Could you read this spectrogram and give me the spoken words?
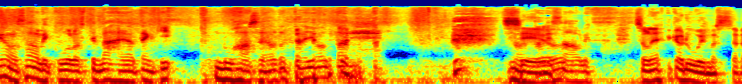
Joo, Sauli kuulosti vähän jotenkin nuhaselta tai joltain, mutta no, se, oli Sauli. Se oli ehkä käynyt uimassa.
